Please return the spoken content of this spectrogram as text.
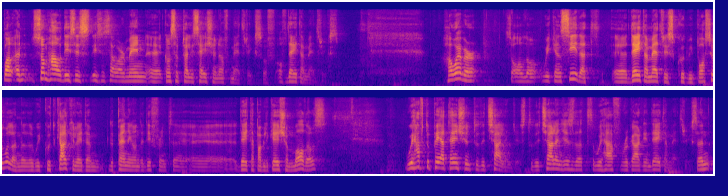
Well, and somehow this is, this is our main uh, conceptualization of metrics, of, of data metrics. However, so although we can see that uh, data metrics could be possible and that we could calculate them depending on the different uh, uh, data publication models, we have to pay attention to the challenges, to the challenges that we have regarding data metrics. And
